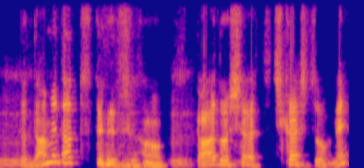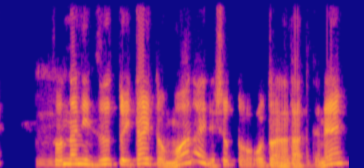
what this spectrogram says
うんと。でダメだっつってんですよ、その、うんガード下、地下室をね。うんそんなにずっといたいと思わないでしょと、大人だってね。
